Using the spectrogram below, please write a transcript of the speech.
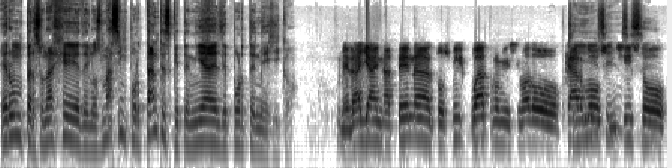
era un personaje de los más importantes que tenía el deporte en México medalla en Atenas 2004, mi estimado Carlos, insisto,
